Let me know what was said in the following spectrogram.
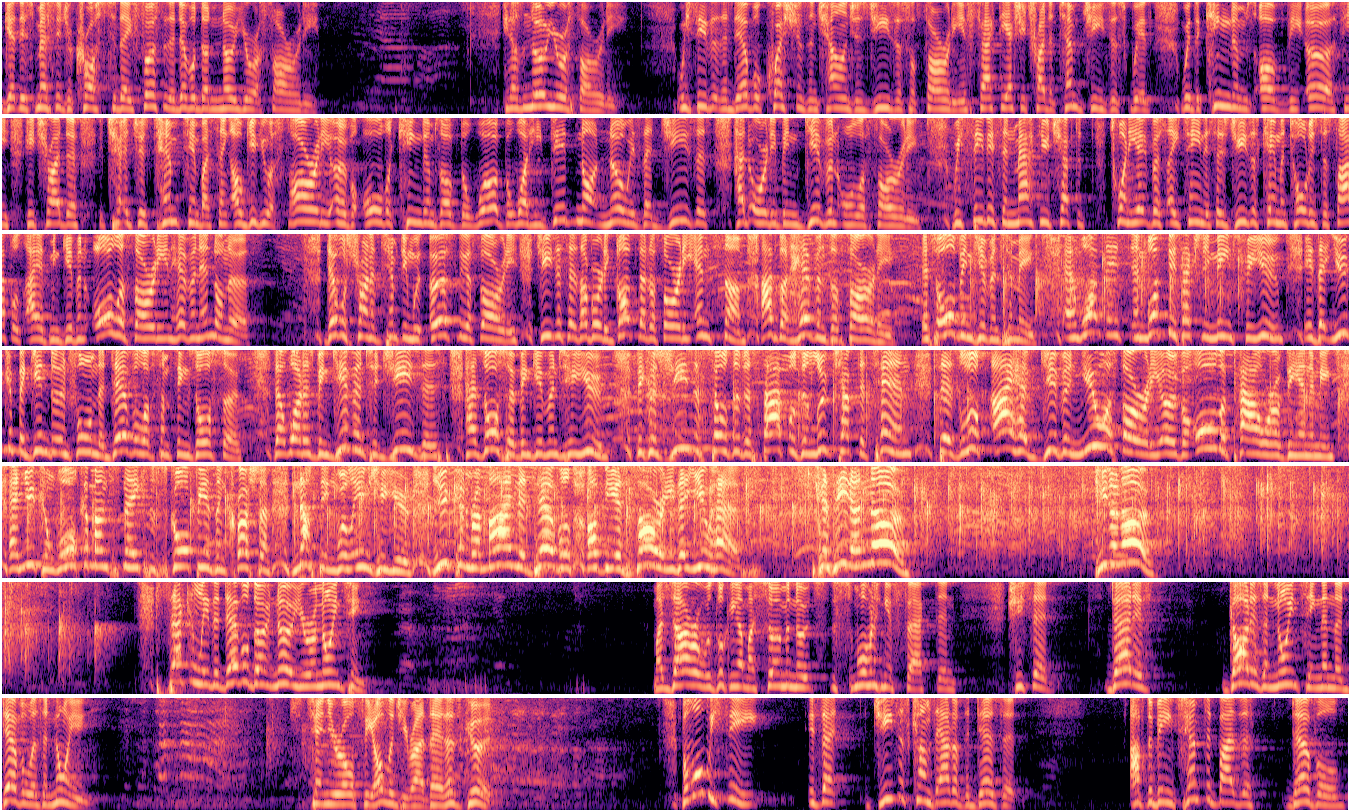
get this message across today. Firstly, the devil doesn't know your authority. He doesn't know your authority we see that the devil questions and challenges Jesus' authority. In fact, he actually tried to tempt Jesus with, with the kingdoms of the earth. He, he tried to, to tempt him by saying, I'll give you authority over all the kingdoms of the world. But what he did not know is that Jesus had already been given all authority. We see this in Matthew chapter 28, verse 18. It says, Jesus came and told his disciples, I have been given all authority in heaven and on earth. Devil's trying to tempt him with earthly authority. Jesus says, I've already got that authority and some. I've got heaven's authority. It's all been given to me. And what this and what this actually means for you is that you can begin to inform the devil of some things also. That what has been given to Jesus has also been given to you. Because Jesus tells the disciples in Luke chapter 10 says, "Look, I have given you authority over all the power of the enemy, and you can walk among snakes and scorpions and crush them. Nothing will injure you. You can remind the devil of the authority that you have. Because he doesn't know. He don't know. Secondly, the devil don't know your anointing. My Zara was looking at my sermon notes this morning, in fact, and she said, Dad, if God is anointing, then the devil is annoying. It's 10 year old theology right there. That's good. But what we see is that Jesus comes out of the desert after being tempted by the devil,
